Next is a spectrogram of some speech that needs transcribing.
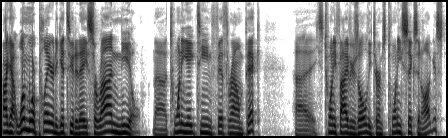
I got one more player to get to today Siran Neal, uh, 2018 fifth round pick. Uh, he's 25 years old. He turns 26 in August,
